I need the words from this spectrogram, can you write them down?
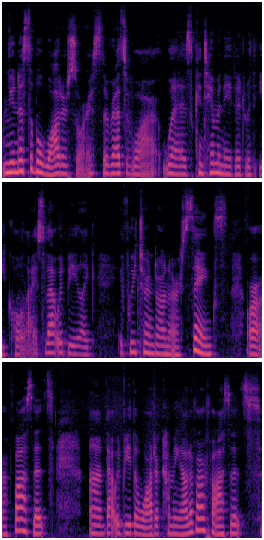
municipal water source, the reservoir, was contaminated with E. coli. So that would be like if we turned on our sinks or our faucets, um, that would be the water coming out of our faucets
